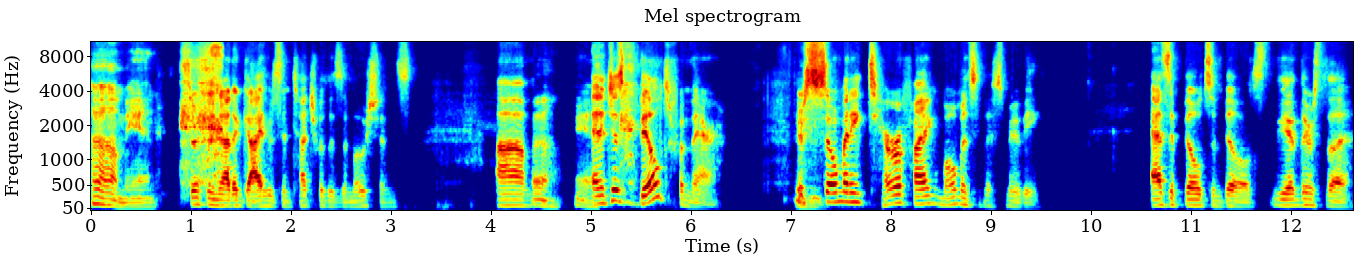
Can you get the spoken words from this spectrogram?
Oh man. Certainly not a guy who's in touch with his emotions. Um, Well, yeah. and it just built from there. There's Mhm. so many terrifying moments in this movie as it builds and builds. Yeah, there's the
